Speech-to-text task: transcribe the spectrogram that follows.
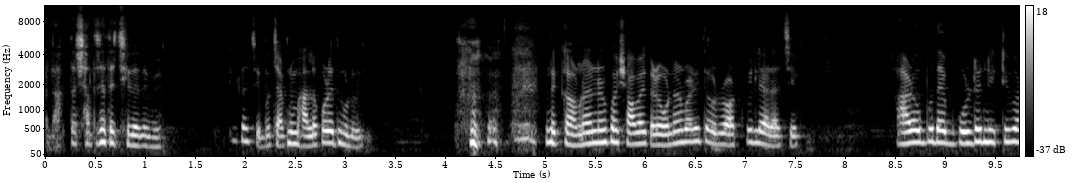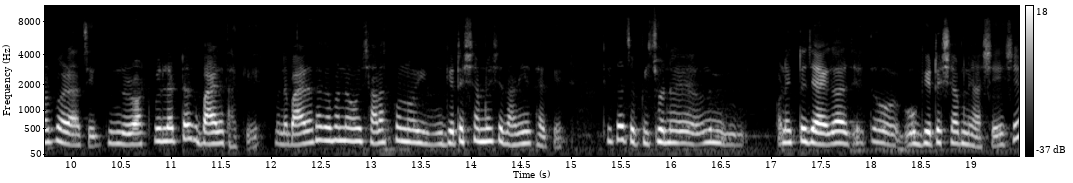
আর ডাক্তার সাথে সাথে ছেড়ে দেবে। ঠিক আছে, বলছে আপনি ভালো করে ধরুন। মানে কামড়ানোর পর সবাই করে, ওনার বাড়িতে রটভিলার আছে। আরও বোধ হয় গোল্ডেন রিট্রিভার আছে, কিন্তু রটভিলারটা বাইরে থাকে। মানে বাইরে থাকে মানে ওই সারাক্ষণ ওই গেটের সামনে এসে দাঁড়িয়ে থাকে। ঠিক আছে, পিছনে অনেকটা জায়গা আছে, তো ও গেটের সামনে আসে, এসে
